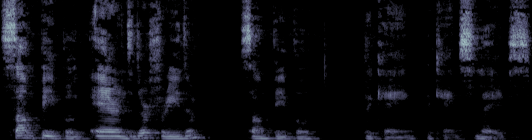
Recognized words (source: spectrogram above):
Some people earned their freedom, some people became became slaves.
